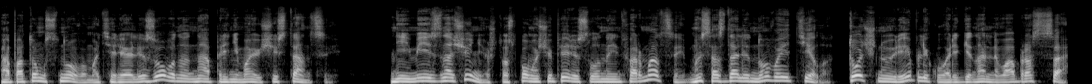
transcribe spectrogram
а потом снова материализовано на принимающей станции. Не имеет значения, что с помощью пересланной информации мы создали новое тело, точную реплику оригинального образца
